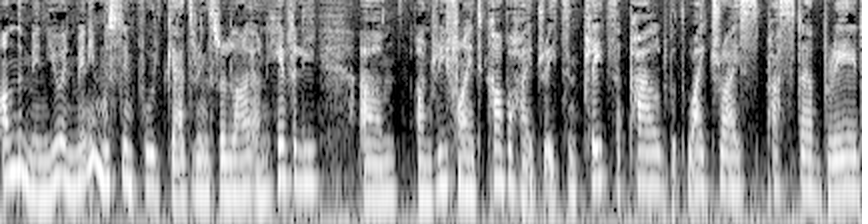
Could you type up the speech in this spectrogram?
on the menu, and many Muslim food gatherings rely on heavily um, on refined carbohydrates, and plates are piled with white rice, pasta, bread,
